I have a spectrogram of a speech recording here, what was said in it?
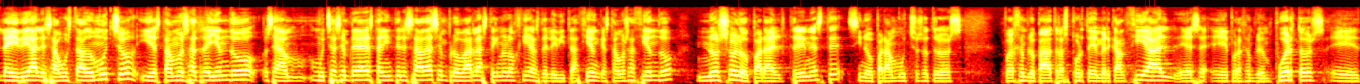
la idea les ha gustado mucho y estamos atrayendo, o sea, muchas empresas están interesadas en probar las tecnologías de levitación que estamos haciendo, no solo para el tren este, sino para muchos otros, por ejemplo, para transporte de mercancía, eh, por ejemplo, en puertos. eh,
